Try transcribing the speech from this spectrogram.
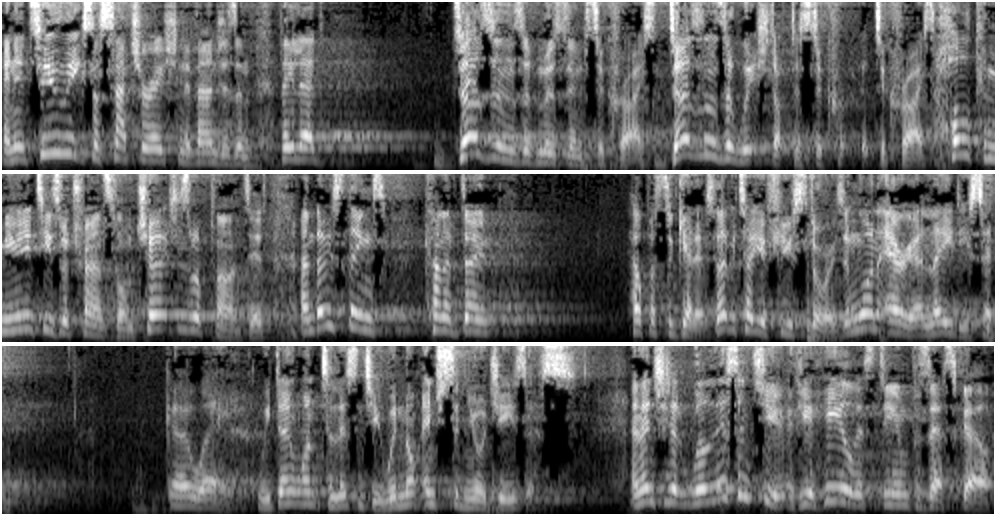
And in two weeks of saturation evangelism, they led dozens of Muslims to Christ, dozens of witch doctors to, to Christ, whole communities were transformed, churches were planted, and those things kind of don't help us to get it. So let me tell you a few stories. In one area, a lady said, Go away. We don't want to listen to you. We're not interested in your Jesus. And then she said, We'll listen to you if you heal this demon possessed girl.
